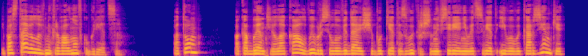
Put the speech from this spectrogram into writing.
и поставила в микроволновку греться. Потом пока Бентли локал выбросила увядающий букет из выкрашенной в сиреневый цвет ивовой корзинки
